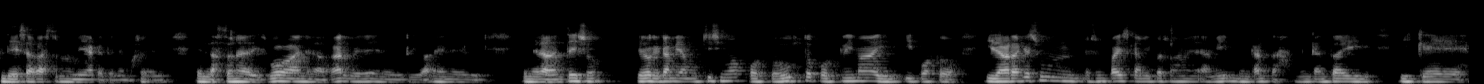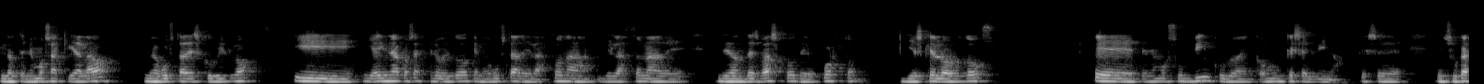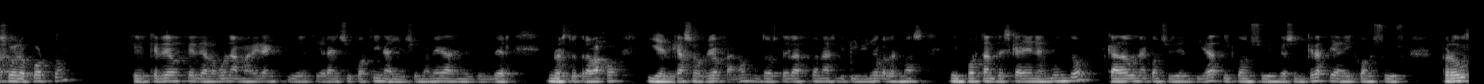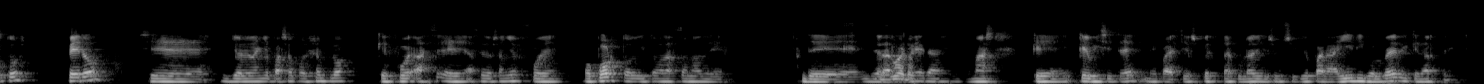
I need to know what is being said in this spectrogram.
de esa gastronomía que tenemos en, en la zona de Lisboa, en el Algarve, en el, en el, en el Alentejo. Creo que cambia muchísimo por producto, por clima y, y por todo. Y la verdad que es un, es un país que a mí personalmente a mí me encanta, me encanta y, y que lo tenemos aquí al lado, me gusta descubrirlo. Y, y hay una cosa sobre todo que me gusta de la zona de, la zona de, de donde es Vasco, de Oporto, y es que los dos eh, tenemos un vínculo en común, que es el vino, que es eh, en su caso el Oporto, que creo que de alguna manera influenciará en su cocina y en su manera de entender nuestro trabajo, y en mi caso Rioja, ¿no? dos de las zonas vitivinícolas más importantes que hay en el mundo, cada una con su identidad y con su idiosincrasia y con sus productos, pero eh, yo el año pasado, por ejemplo, que fue hace, eh, hace dos años, fue Oporto y toda la zona de, de, de la. Ribera y demás que, que visité, me pareció espectacular y es un sitio para ir y volver y quedarte.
